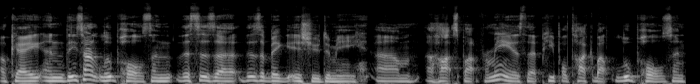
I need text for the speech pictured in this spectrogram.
Okay, and these aren't loopholes, and this is a this is a big issue to me. Um, a hot spot for me is that people talk about loopholes, and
